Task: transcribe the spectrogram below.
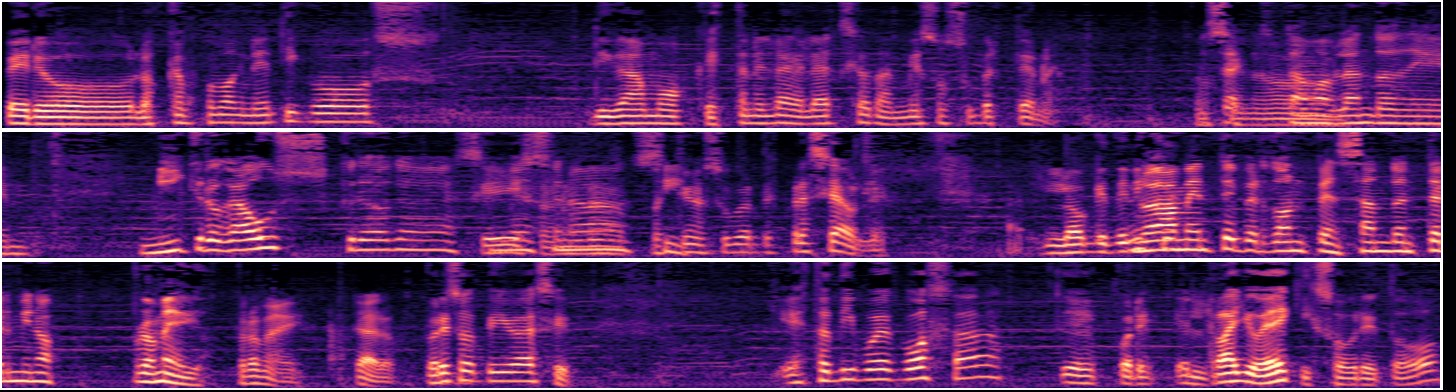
Pero los campos magnéticos, digamos, que están en la galaxia también son súper tenues. Entonces, Exacto, no- estamos hablando de micro Gauss, creo que Sí, son mencionaba. una Sí. cuestión súper despreciable. Lo que tenés que- Nuevamente, perdón, pensando en términos promedio. Promedio, claro. Por eso te iba a decir. Este tipo de cosas, eh, por e- el rayo X sobre todo,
